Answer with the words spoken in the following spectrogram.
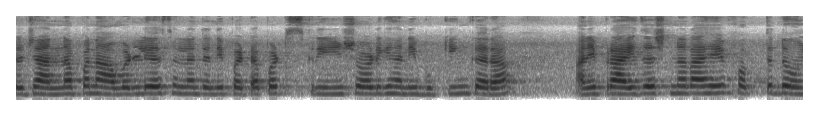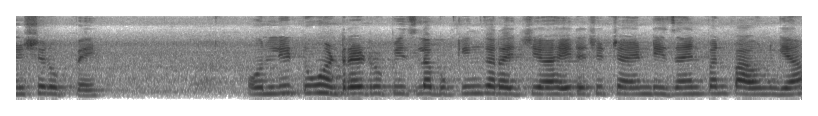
तर ज्यांना पण आवडली असेल ना त्यांनी पटापट स्क्रीनशॉट घ्या आणि बुकिंग करा. आणि प्राईज असणार आहे फक्त दोनशे रुपये. ओन्ली टू हंड्रेड रुपीजला बुकिंग करायची आहे. त्याची चैन डिझाईन पण पाहून घ्या.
